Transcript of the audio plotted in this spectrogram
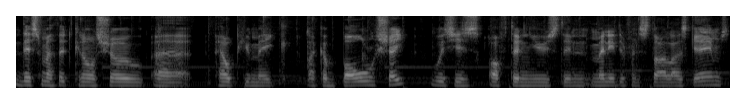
This method can also uh, help you make like a bowl shape which is often used in many different stylized games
